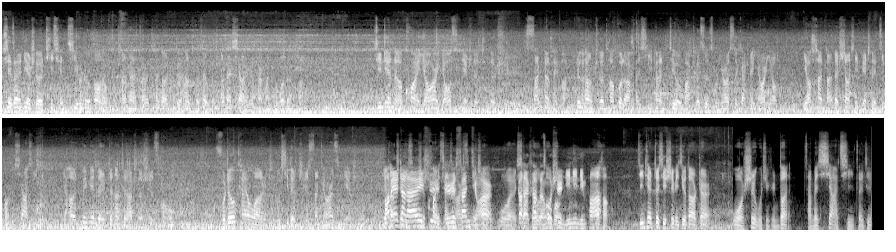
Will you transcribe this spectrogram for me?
现在列车提前七分钟到了武昌站，咱们看到这趟车在武昌站下人还蛮多的啊。今天的快幺二幺四列车真的是三站台啊！这趟车它过了汉西站，就把车次从幺二四改成幺二幺，由汉丹的上行变成了京广的下行。然后对面的这趟直达车是从福州开往成都西的直三九二次列车。旁边站台是直三九二，我刚才看文物是零零零八。今天这期视频就到这儿，我是武器云段，咱们下期再见。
